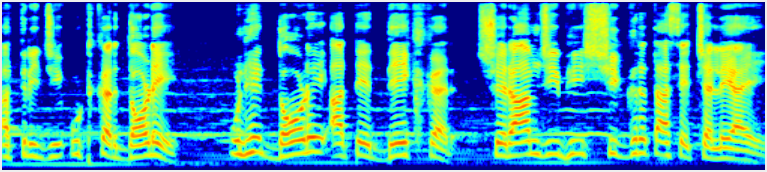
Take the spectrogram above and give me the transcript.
अत्रि जी उठकर दौड़े। उन्हें दौड़े आते देखकर श्री राम जी भी शीघ्रता से चले आए।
